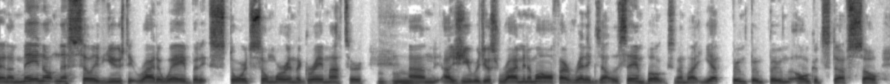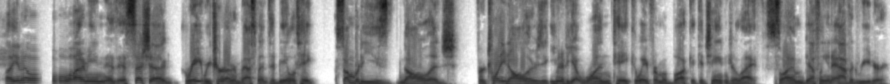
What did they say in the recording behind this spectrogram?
And I may not necessarily have used it right away, but it's stored somewhere in the grey matter. Mhm. And as you were just rhyming them off, I read exactly the same books, and I'm like, "Yep, boom, boom, boom, all good stuff." So Well, you know what I mean. It's, it's such a great return on investment to be able to take somebody's knowledge for twenty dollars. Even if you get one takeaway from a book, it could change your life. So I am definitely an avid reader.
